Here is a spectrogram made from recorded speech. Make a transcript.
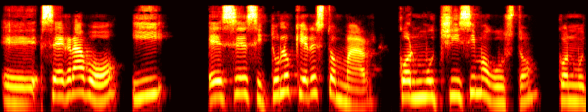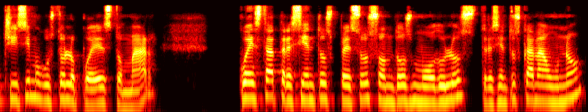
Eh, se grabó y ese, si tú lo quieres tomar, con muchísimo gusto, con muchísimo gusto lo puedes tomar. Cuesta 300 pesos, son dos módulos, 300 cada uno,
